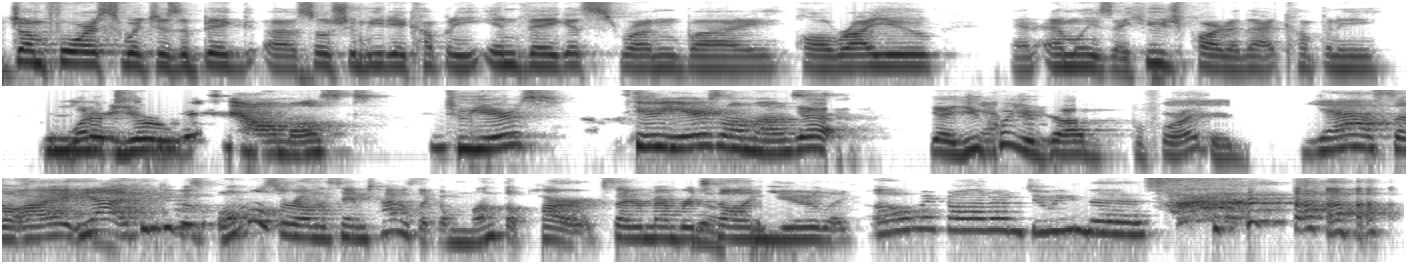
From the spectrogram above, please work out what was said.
jump force which is a big uh, social media company in vegas run by paul ryu and emily's a huge part of that company what are your years now almost two years? Two years almost. Yeah. Yeah. You yeah. quit your job before I did. Yeah. So I, yeah, I think it was almost around the same time. It was like a month apart. Cause I remember yeah. telling you, like, oh my God, I'm doing this.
